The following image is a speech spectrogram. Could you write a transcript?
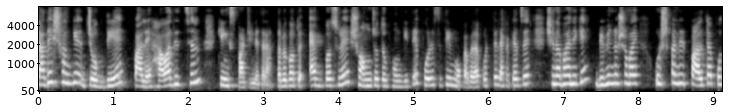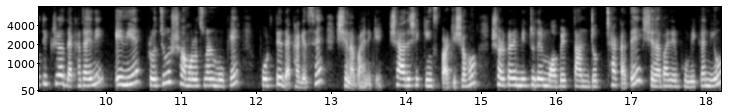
তাদের সঙ্গে যোগ দিয়ে পালে হাওয়া দিচ্ছেন কিংস পার্টি নেতারা। তবে গত এক বছরে সংযত ভঙ্গিতে পরিস্থিতি মোকাবেলা করতে দেখা গেছে, সেনাবাহিনীকে বিভিন্ন সময় উস্কানির পাল্টা প্রতিক্রিয়া দেখা যায়নি। এ নিয়ে প্রচুর সমালোচনার মুখে পড়তে দেখা গেছে সেনাবাহিনীকে। সারা দেশে কিংস পার্টি সহ সরকারের মিত্রদের মবের তাণ্ডব ঠেকাতে সেনাবাহিনীর ভূমিকা নিয়েও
